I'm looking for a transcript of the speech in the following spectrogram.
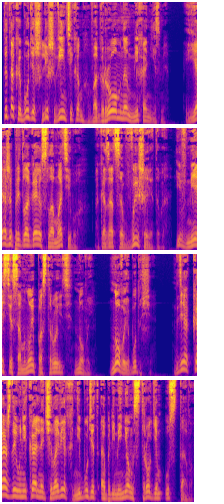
Ты так и будешь лишь винтиком в огромном механизме. Я же предлагаю сломать его, оказаться выше этого и вместе со мной построить новый, новое будущее, где каждый уникальный человек не будет обременен строгим уставом.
